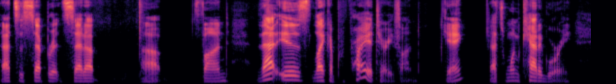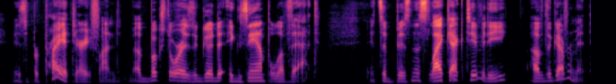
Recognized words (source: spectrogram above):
That's a separate setup uh, fund. That is like a proprietary fund. Okay, that's one category is a proprietary fund. A bookstore is a good example of that. It's a business-like activity of the government,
